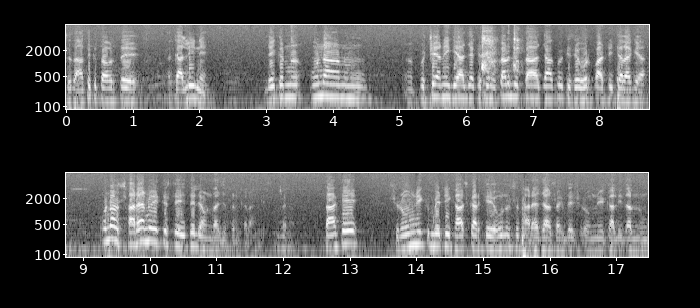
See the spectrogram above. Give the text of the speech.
ਸਿਧਾਂਤਕ ਤੌਰ ਤੇ ਅਕਾਲੀ ਨੇ ਲੇਕਿਨ ਉਹਨਾਂ ਨੂੰ ਪੁੱਛਿਆ ਨਹੀਂ ਗਿਆ ਜਾਂ ਕਿਸੇ ਨੂੰ ਕੱਢ ਦਿੱਤਾ ਜਾਂ ਕੋਈ ਕਿਸੇ ਹੋਰ ਪਾਰਟੀ ਚਲਾ ਗਿਆ ਉਹਨਾਂ ਸਾਰਿਆਂ ਨੂੰ ਇੱਕ ਸਟੇਜ ਤੇ ਲਿਆਉਣ ਦਾ ਯਤਨ ਕਰਾਂਗੇ। ਤਾਂ ਕਿ ਸ਼੍ਰੋਮਣੀ ਕਮੇਟੀ ਖਾਸ ਕਰਕੇ ਉਹਨੂੰ ਸੁਧਾਰਿਆ ਜਾ ਸਕਦੇ ਸ਼੍ਰੋਮਣੀ ਅਕਾਲੀ ਦਲ ਨੂੰ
